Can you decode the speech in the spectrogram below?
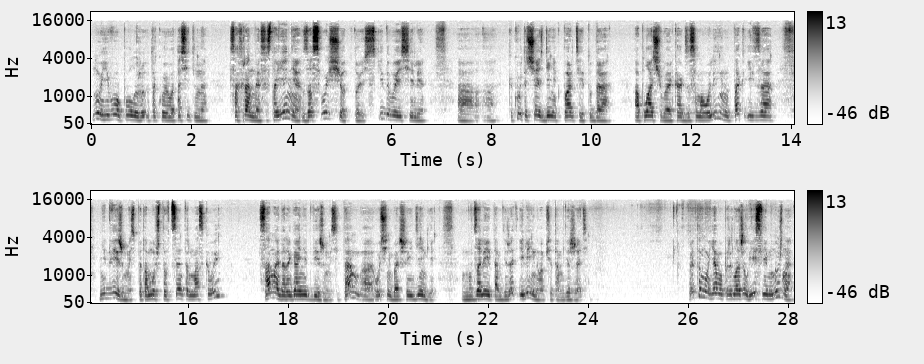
ну, его полу такое относительно сохранное состояние за свой счет, то есть скидываясь или а, а, какую-то часть денег партии туда оплачивая как за самого Ленина, так и за недвижимость, потому что в центр Москвы самая дорогая недвижимость, и там а, очень большие деньги. Мавзолей там держать и Ленина вообще там держать. Поэтому я бы предложил, если им нужно,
